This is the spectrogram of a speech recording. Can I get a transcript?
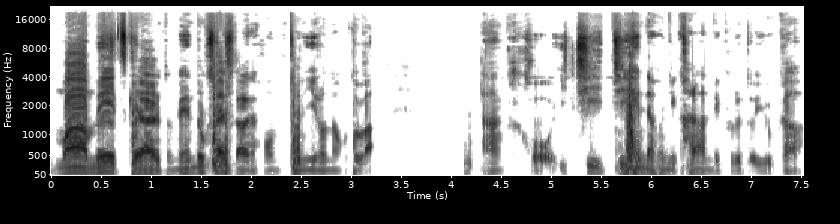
まあ、目つけられるとめんどくさいですからね、本当にいろんなことが。なんかこう、いちいち変な風に絡んでくるというか、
